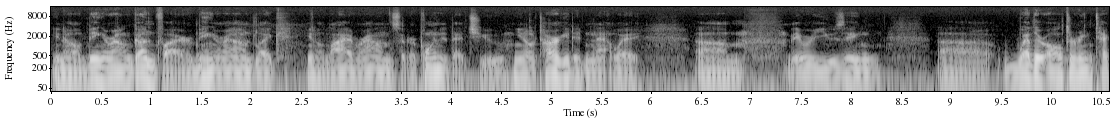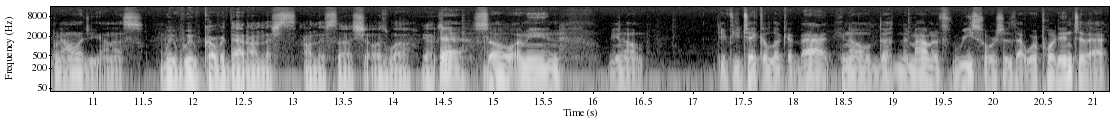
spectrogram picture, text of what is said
you know, being around gunfire, being around like you know live rounds that are pointed at you, you know, targeted in that way. Um, they were using uh, weather altering technology on us. We've we've covered that on this on this uh, show as well. Yes. Yeah. So mm-hmm. I mean, you know, if you take a look at that, you know, the, the amount of resources that were put into that,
